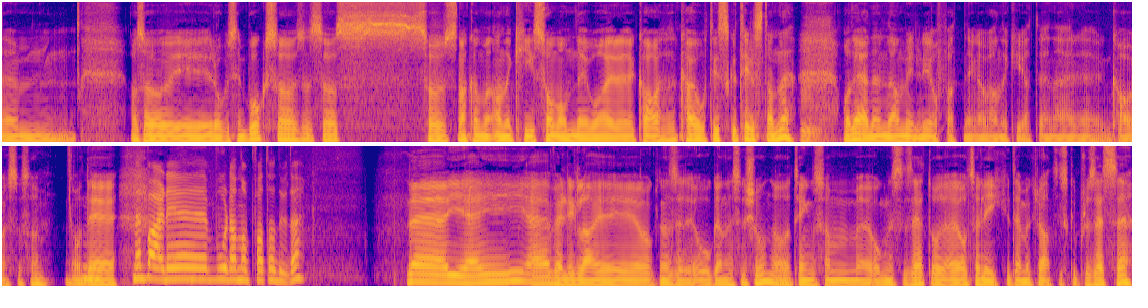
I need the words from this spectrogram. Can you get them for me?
um, Altså, i Roberts sin bok så, så, så, så snakka han om anarki som om det var ka kaotiske tilstander. Mm. Og det er den alminnelige oppfatning av anarki, at den er eh, kaos og sånn. Og det mm. Men hva er det, hvordan oppfatta du det? Jeg er veldig glad i organisasjon og ting som organisert, og jeg også liker demokratiske prosesser.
